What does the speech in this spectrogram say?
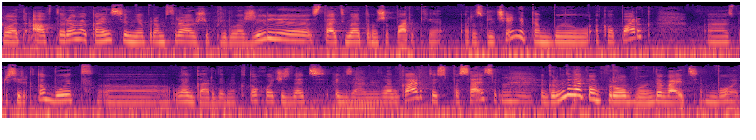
Вот. А второй вакансии мне прям сразу же предложили стать в этом же парке развлечений. Там был аквапарк, спросили, кто будет э, lifeguard ами, кто хочет сдать экзамен. Lifeguard, то есть спасатель. Uh-huh. Я говорю, ну давай попробуем, давайте. Вот.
